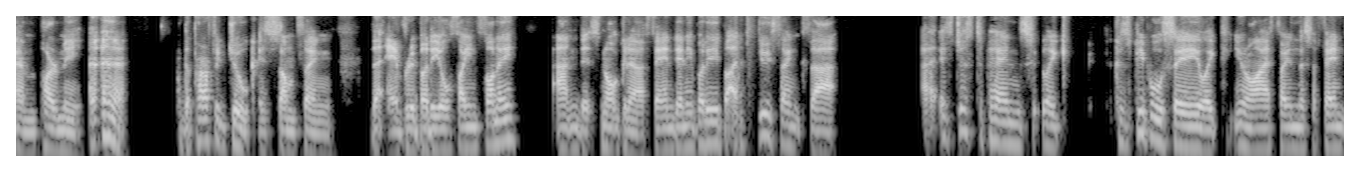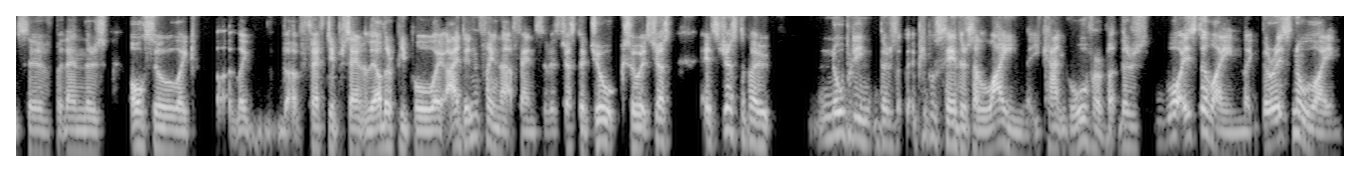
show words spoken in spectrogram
um, pardon me, the perfect joke is something that everybody will find funny and it's not going to offend anybody. But I do think that uh, it just depends. Like because people say like you know I find this offensive, but then there's also like like fifty percent of the other people like I didn't find that offensive. It's just a joke. So it's just it's just about nobody. There's people say there's a line that you can't go over, but there's what is the line? Like there is no line.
